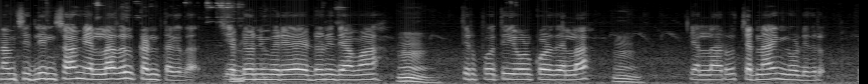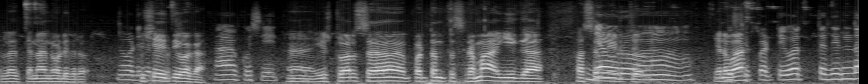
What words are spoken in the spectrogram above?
ನಮ್ಮ ಸಿದ್ಲಿಂಗ ಸ್ವಾಮಿ ಎಲ್ಲದೂ ಕಣ್ ತೆಗ್ದ. ಎಡ್ಡೋನಿ ಮರಿಯ ಎಡ್ಡೋನಿ ದ್ಯಾಮ ತಿರುಪತಿ ಹೇಳ್ಕೊಳ್ದೆಲ್ಲ ಎಲ್ಲರೂ ಚೆನ್ನಾಗಿ ನೋಡಿದ್ರು. ಎಲ್ಲ ಚೆನ್ನಾಗಿ ನೋಡಿದ್ರು. ಖುಷಿ ಐತಿ ಇವಾಗ? ಹಾ ಖುಷಿ ಐತಿ. ಇಷ್ಟು ವರ್ಷ ಪಟ್ಟಂತ ಶ್ರಮ ಈಗ ಫಸಲ್ ದೇವ್ರು ನೀಡ್ತು. ಹ್ಮ್ ಏನವ್ವ? ಪಟ್ಟು ಇವತ್ತದಿಂದ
